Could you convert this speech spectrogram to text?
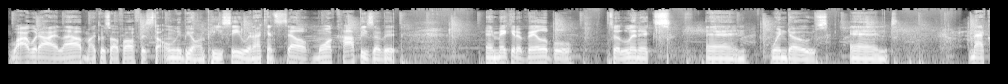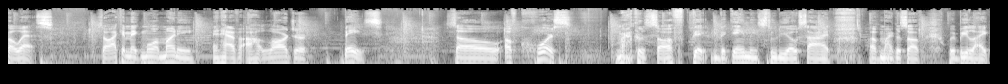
why would I allow Microsoft Office to only be on PC when I can sell more copies of it and make it available to Linux and Windows and Mac OS. So I can make more money and have a larger base. So, of course, Microsoft, the, the gaming studio side of Microsoft would be like,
